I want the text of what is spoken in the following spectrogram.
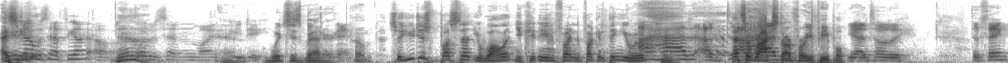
I see. Your dad was FBI. Oh, I Yeah. thought it was NYPD. Which is better? Okay. Um, so you just busted out your wallet and you couldn't even find the fucking thing you were. I had a. That's a a rock star for you people. Yeah, totally. The thing?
